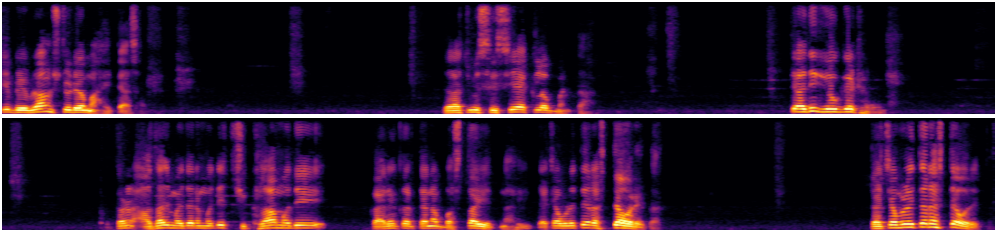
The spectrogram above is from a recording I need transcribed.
ते बेबराम स्टेडियम आहे त्यासाठी. ज्याला तुम्ही सी सी आय क्लब म्हणता. ते अधिक योग्य ठरेल. कारण आझाद मैदानामध्ये चिखलामध्ये कार्यकर्त्यांना बसता येत नाही त्याच्यामुळे ते रस्त्यावर येतात. त्याच्यामुळे ते रस्त्यावर येतात.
